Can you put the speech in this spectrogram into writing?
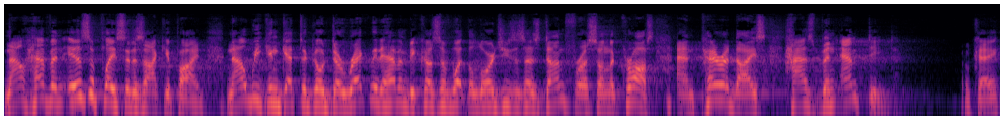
Now, heaven is a place that is occupied. Now we can get to go directly to heaven because of what the Lord Jesus has done for us on the cross. And paradise has been emptied. Okay?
